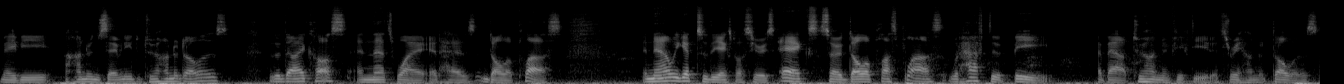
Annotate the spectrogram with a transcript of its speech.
maybe 170 to 200 dollars for the die cost, and that's why it has dollar plus. And now we get to the Xbox Series X, so dollar plus plus would have to be about 250 to 300 dollars.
